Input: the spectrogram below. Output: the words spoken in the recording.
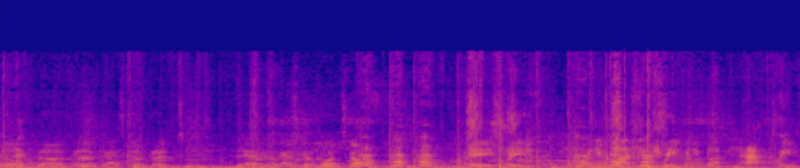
Good, good, good, guys. Good, good. There we go, guys. Go on. Let's go. Breathe, breathe. When you block it, breathe when you block it. Ah, breathe.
